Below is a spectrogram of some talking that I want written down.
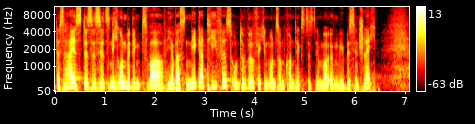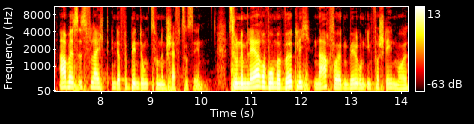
Das heißt, das ist jetzt nicht unbedingt zwar hier was Negatives, unterwürfig in unserem Kontext ist immer irgendwie ein bisschen schlecht, aber es ist vielleicht in der Verbindung zu einem Chef zu sehen, zu einem Lehrer, wo man wirklich nachfolgen will und ihn verstehen will.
